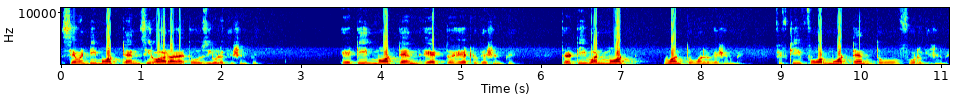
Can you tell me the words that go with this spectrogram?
सेवेंटी मॉड टेन ज़ीरो आ रहा है तो ज़ीरो लोकेशन पे। एटीन मॉड टेन एट तो एट लोकेशन पे। थर्टी वन मॉड वन तो वन लोकेशन पे। फिफ्टी फोर मॉड टेन तो फोर लोकेशन पे।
